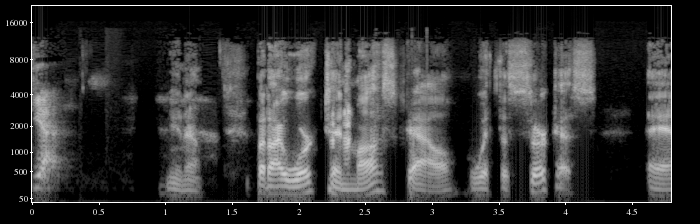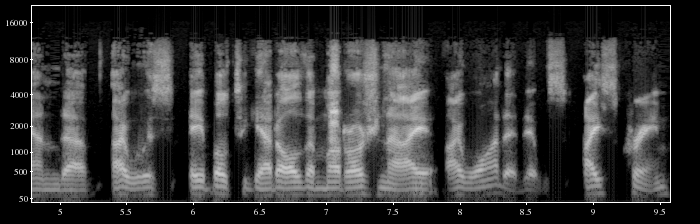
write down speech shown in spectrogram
Yeah. You know, but I worked in Moscow with the circus, and uh, I was able to get all the morozhna I, I wanted. It was ice cream,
